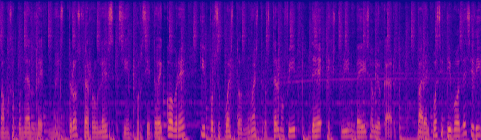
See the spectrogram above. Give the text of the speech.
Vamos a ponerle nuestros ferrules 100% de cobre y por supuesto nuestros Thermofit de Extreme Base Audiocar. Para el positivo decidí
